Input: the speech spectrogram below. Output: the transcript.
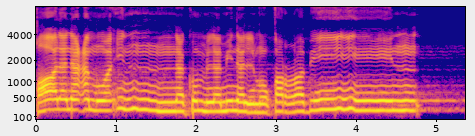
قال نعم وإنكم لمن المقربين.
